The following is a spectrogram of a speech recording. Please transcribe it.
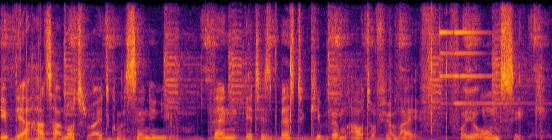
If their hearts are not right concerning you, then it is best to keep them out of your life for your own sake.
